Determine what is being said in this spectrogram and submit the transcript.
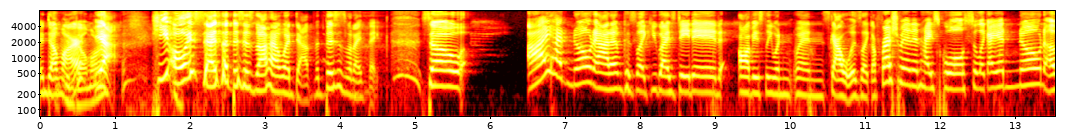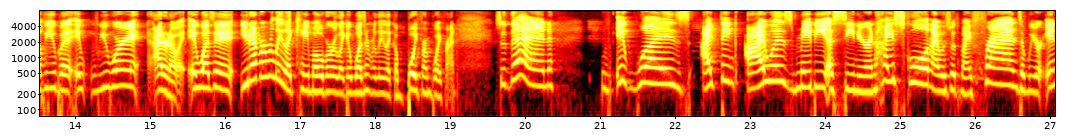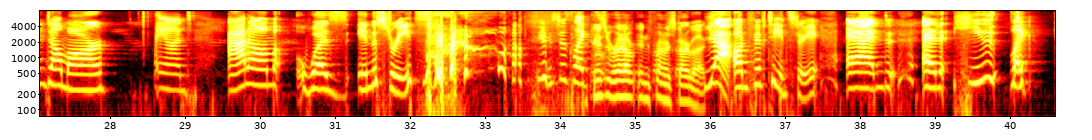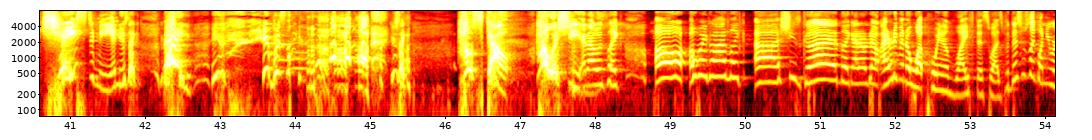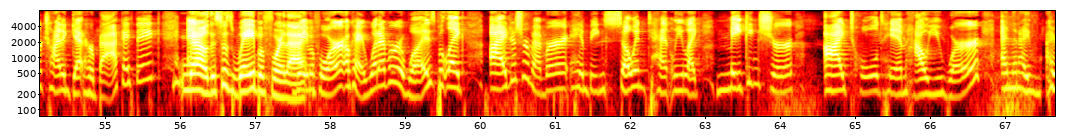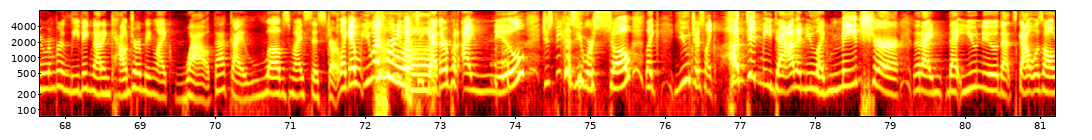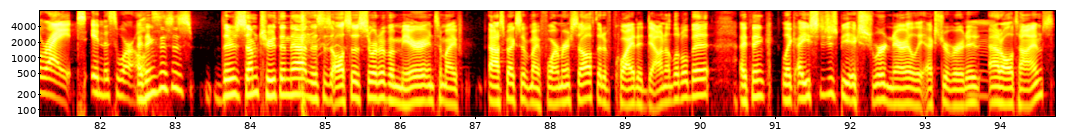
In Del Mar? Del Mar? Yeah. He always says that this is not how it went down, but this is what I think. So I had known Adam because like you guys dated obviously when when Scout was like a freshman in high school. So like I had known of you, but it you weren't I don't know, it wasn't you never really like came over, like it wasn't really like a boyfriend boyfriend. So then it was i think i was maybe a senior in high school and i was with my friends and we were in del mar and adam was in the streets I don't know. he was just like He was right out in front of Starbucks. yeah on 15th street and and he like chased me and he was like maddie he, he was like he was like how's scout how is she and i was like oh oh my god like uh she's good like i don't know i don't even know what point of life this was but this was like when you were trying to get her back i think no, this was way before that. way before. Okay, whatever it was, but like I just remember him being so intently like making sure I told him how you were, and then I I remember leaving that encounter and being like, "Wow, that guy loves my sister." Like I, you guys weren't even together, but I knew just because you were so like you just like hunted me down and you like made sure that I that you knew that Scout was all right in this world. I think this is there's some truth in that, and this is also sort of a mirror into my aspects of my former self that have quieted down a little bit. I think like I used to just be extraordinarily extroverted at all times,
